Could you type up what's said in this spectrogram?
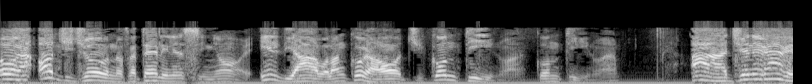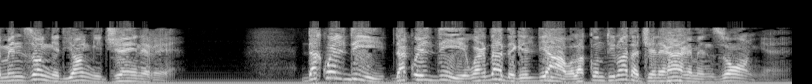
Ora, oggigiorno, fratelli nel Signore, il diavolo ancora oggi continua, continua a generare menzogne di ogni genere da quel dì, da quel dì, guardate che il diavolo ha continuato a generare menzogne.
